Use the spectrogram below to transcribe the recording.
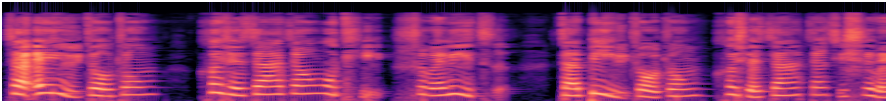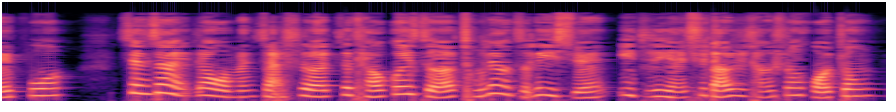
在 A 宇宙中，科学家将物体视为粒子；在 B 宇宙中，科学家将其视为波。现在，让我们假设这条规则从量子力学一直延续到日常生活中。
